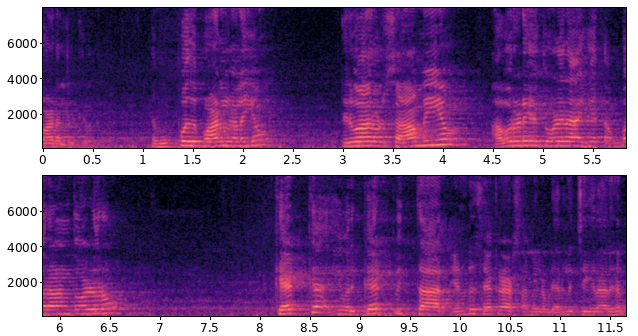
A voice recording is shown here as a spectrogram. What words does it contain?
பாடல் இருக்கிறது. இந்த முப்பது பாடல்களையும் திருவாரூர் சாமியும் அவருடைய தோழராகிய தம்பரான் தோழரும் கேட்க இவர் கேட்பித்தார் என்று சேக்கரார் சாமியில் அப்படி அருளி செய்கிறார்கள்.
